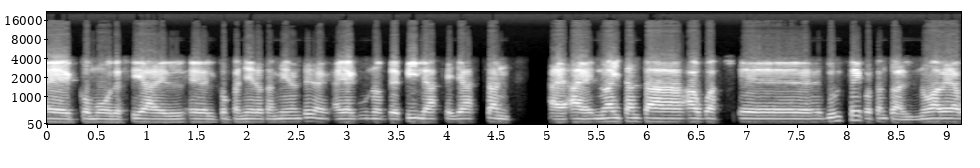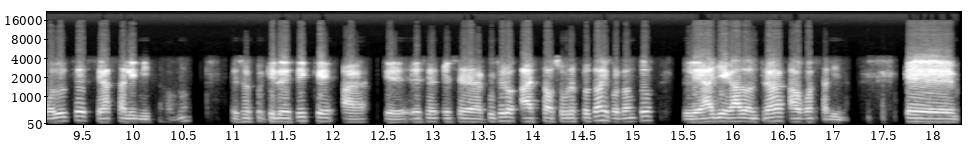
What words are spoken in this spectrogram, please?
eh, como decía el, compañero también antes, hay algunos de pilas que ya están, no hay tanta agua eh, dulce y por tanto al no haber agua dulce se ha salinizado. ¿no? Eso quiere decir que, ese, ese, acuífero ha estado sobreexplotado y por tanto le ha llegado a entrar agua salina. Eh,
